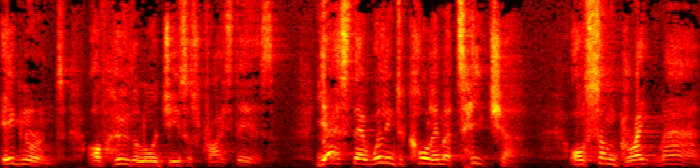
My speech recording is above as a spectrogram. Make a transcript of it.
ignorant of who the Lord Jesus Christ is. Yes, they're willing to call him a teacher or some great man.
